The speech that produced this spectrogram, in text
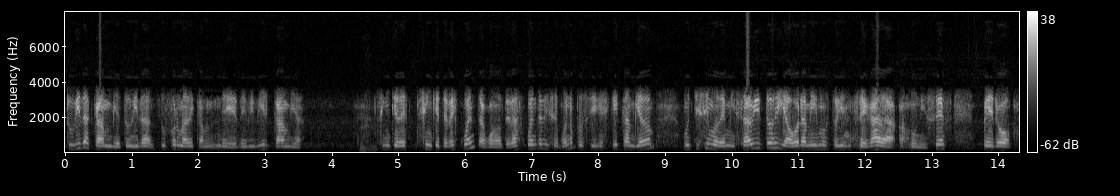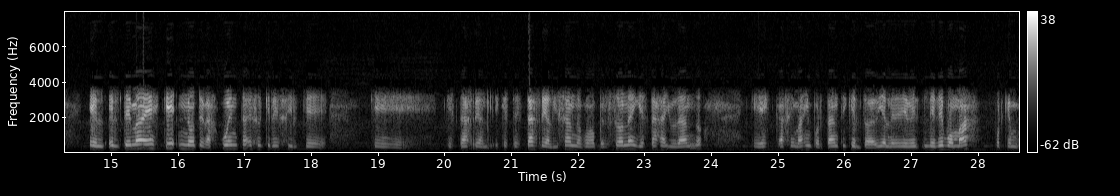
tu, vida cambie, tu vida, tu forma de, de, de vivir cambia. Sin que, sin que te des cuenta, cuando te das cuenta dices, bueno, pero si es que he cambiado muchísimo de mis hábitos y ahora mismo estoy entregada a UNICEF, pero el, el tema es que no te das cuenta, eso quiere decir que, que, que, estás real, que te estás realizando como persona y estás ayudando que es casi más importante y que todavía le, le debo más porque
